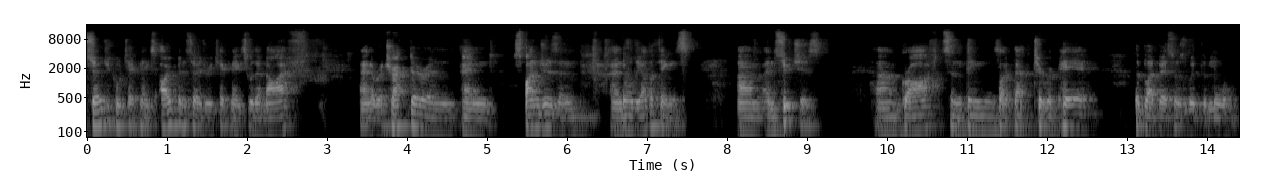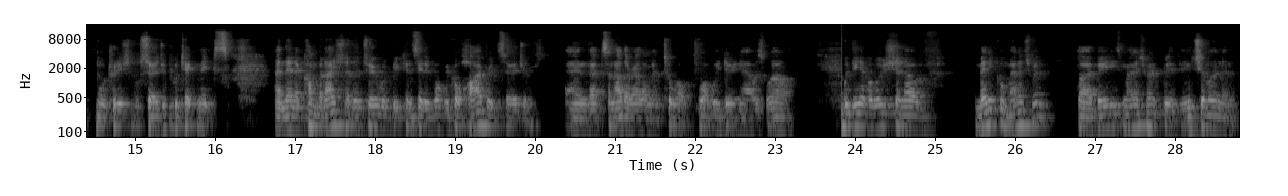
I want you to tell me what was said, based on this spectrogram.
surgical techniques, open surgery techniques with a knife and a retractor and, and sponges and, and all the other things, um, and sutures, um, grafts and things like that to repair the blood vessels with the more, more traditional surgical techniques. And then a combination of the two would be considered what we call hybrid surgery. And that's another element to what, what we do now as well. With the evolution of medical management, diabetes management with insulin and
